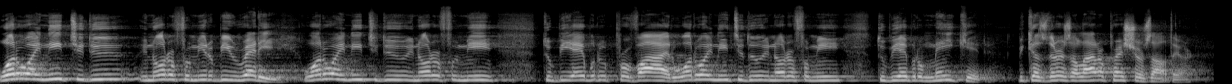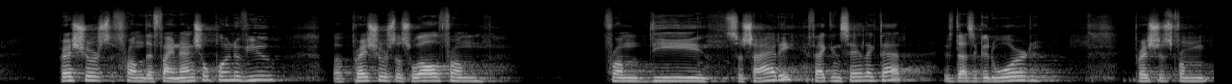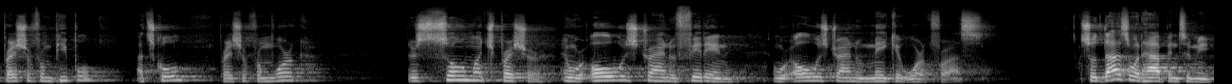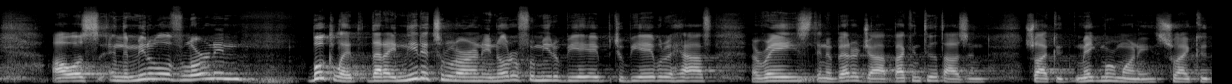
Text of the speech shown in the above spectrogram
what do I need to do in order for me to be ready? What do I need to do in order for me to be able to provide? What do I need to do in order for me to be able to make it? Because there's a lot of pressures out there. Pressures from the financial point of view, but pressures as well from, from the society, if I can say it like that, if that's a good word. Pressures from pressure from people at school, pressure from work, there's so much pressure, and we're always trying to fit in, and we're always trying to make it work for us. So that's what happened to me. I was in the middle of learning booklet that I needed to learn in order for me to be able to, be able to have a raise and a better job back in 2000 so I could make more money, so I could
